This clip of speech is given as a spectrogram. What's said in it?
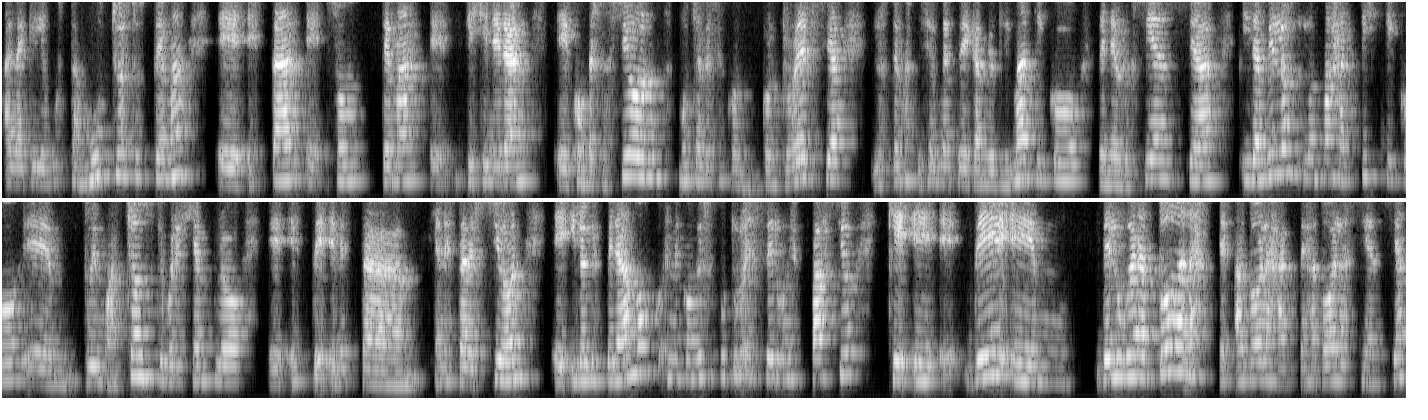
a la que le gustan mucho estos temas, eh, están, eh, son temas eh, que generan conversación, muchas veces con, controversia, los temas especialmente de cambio climático, de neurociencia y también los, los más artísticos. tuvimos a Chomsky, por ejemplo, este, en, esta, en esta versión, y lo que esperamos en el Congreso Futuro es ser un espacio que de dé lugar a todas las, eh, a todas las artes, a todas las ciencias,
